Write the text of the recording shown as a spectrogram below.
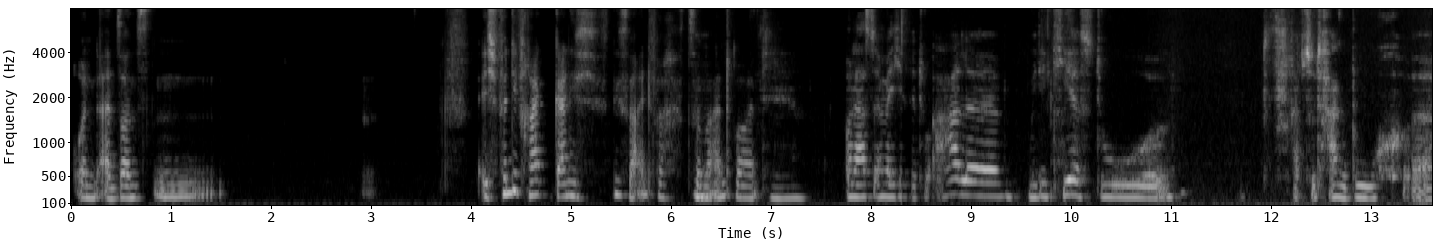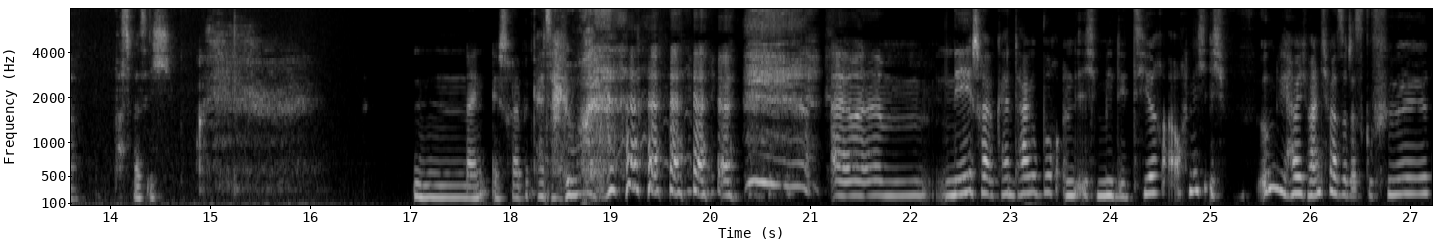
und ansonsten, ich finde die Frage gar nicht, nicht so einfach zu mhm. beantworten. Oder hast du irgendwelche Rituale? Meditierst du? schreibst du Tagebuch, äh, was weiß ich? Nein, ich schreibe kein Tagebuch. ähm, nee, ich schreibe kein Tagebuch und ich meditiere auch nicht. Ich irgendwie habe ich manchmal so das Gefühl,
